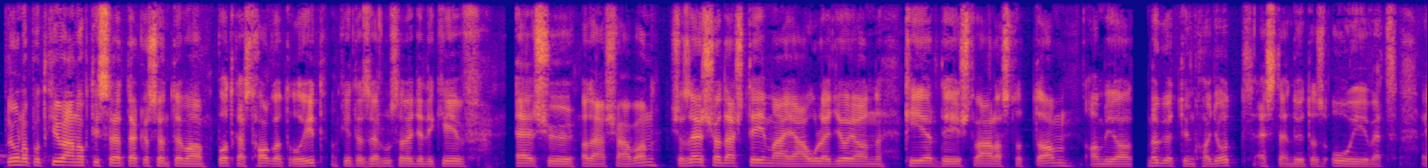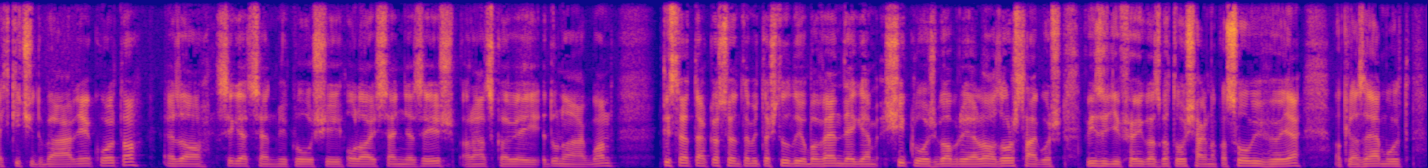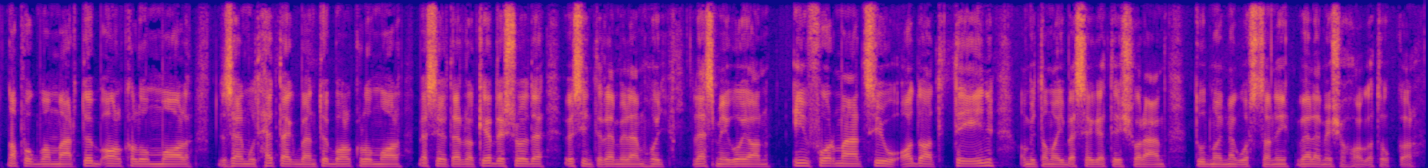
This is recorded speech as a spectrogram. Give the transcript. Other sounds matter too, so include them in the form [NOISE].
Jó napot kívánok, tisztelettel köszöntöm a podcast hallgatóit a 2021. év első adásában, és az első adás témájául egy olyan kérdést választottam, ami a mögöttünk hagyott esztendőt, az óévet egy kicsit beárnyékolta. Ez a Sziget-Szent Miklósi olajszennyezés a Ráckavei Dunákban. Tisztelettel köszöntöm itt a stúdióban vendégem Siklós Gabriella, az Országos Vízügyi Főigazgatóságnak a szóvivője, aki az elmúlt napokban már több alkalommal, az elmúlt hetekben több alkalommal beszélt erről a kérdésről, de őszintén remélem, hogy lesz még olyan információ, adat, tény, amit a mai beszélgetés során tud majd megosztani velem és a hallgatókkal.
